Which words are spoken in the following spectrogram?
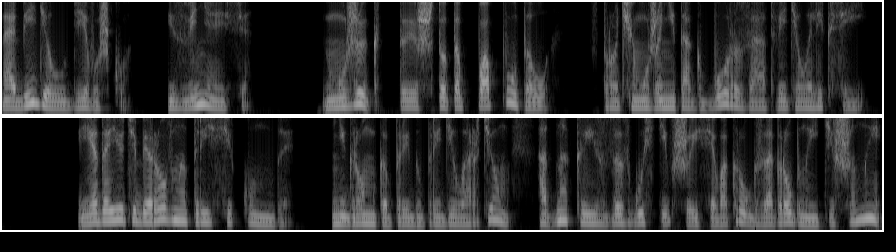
Обидел девушку. Извиняйся. «Мужик, ты что-то попутал», — впрочем, уже не так борзо ответил Алексей. «Я даю тебе ровно три секунды. Негромко предупредил Артём, однако из-за сгустившейся вокруг загробной тишины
